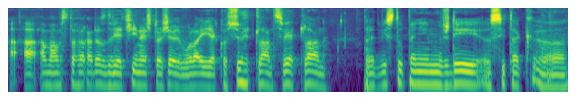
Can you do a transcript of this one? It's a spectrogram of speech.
a, a, a mám z toho radost větší, než to, že volají jako Světlan, Světlan. Před vystúpením vždy si tak uh,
